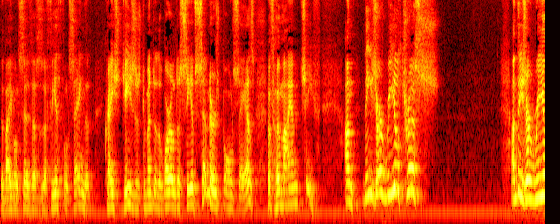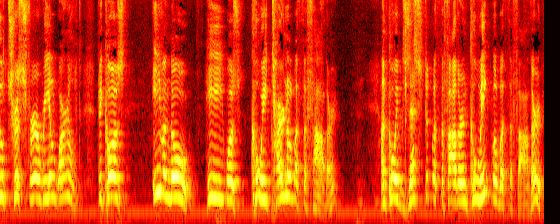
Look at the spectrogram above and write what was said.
The Bible says this is a faithful saying that Christ Jesus came into the world to save sinners, Paul says, of whom I am chief. And these are real truths. And these are real truths for a real world. Because even though he was co eternal with the Father, and coexisted with the Father, and co equal with the Father,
